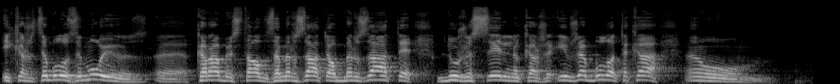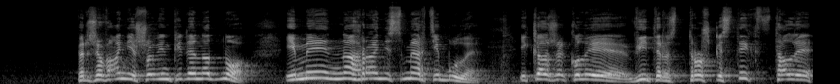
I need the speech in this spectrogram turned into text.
І каже, це було зимою. е, Корабль став замерзати, обмерзати дуже сильно. каже, І вже була така ну, переживання, що він піде на дно. І ми на грані смерті були. І каже, коли вітер трошки стих, стали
